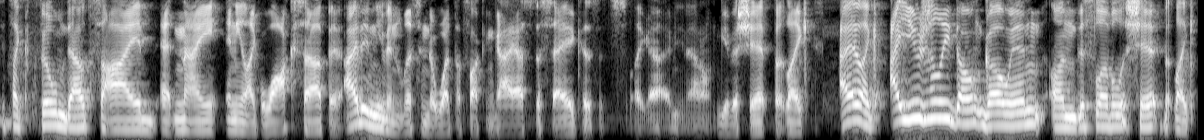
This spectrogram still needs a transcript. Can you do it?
it's like filmed outside at night, and he like walks up. And I didn't even listen to what the fucking guy has to say because it's like I mean I don't give a shit. But like I like I usually don't go in on this level of shit, but like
